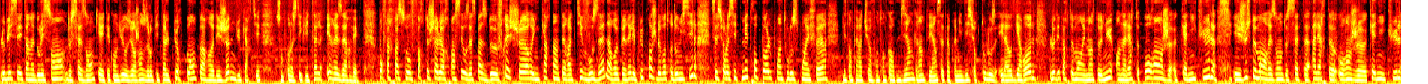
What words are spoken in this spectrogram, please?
Le blessé est un adolescent de 16 ans qui a été conduit aux urgences de l'hôpital Purpan par des jeunes du quartier. Son pronostic vital est réservé. Pour faire face aux fortes chaleurs, pensez aux espaces de fraîcheur. Une carte interactive vous aide à repérer les plus proches de votre domicile. C'est sur le site métropole.toulouse.fr. Les températures vont encore bien grimper hein, cet après-midi sur Toulouse et la Haute-Garonne. Le département est maintenu en alerte orange canicule. Et justement, en raison de cette alerte orange canicule,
